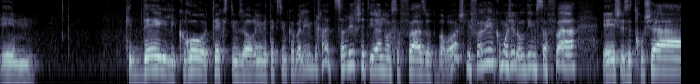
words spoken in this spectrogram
אמ, כדי לקרוא טקסטים זוהרים וטקסטים קבליים בכלל, צריך שתהיה לנו השפה הזאת בראש. לפעמים, כמו שלומדים שפה, יש איזו תחושה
